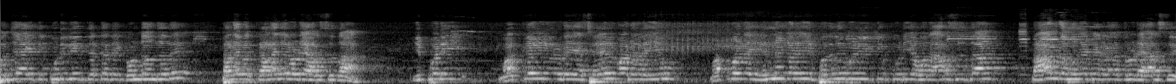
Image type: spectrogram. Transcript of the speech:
பஞ்சாயத்து குடிநீர் திட்டத்தை கொண்டு வந்தது தலைவர் கலைஞருடைய அரசு தான் இப்படி மக்களுடைய செயல்பாடுகளையும் மக்களுடைய எண்ணங்களையும் பிரதிபலிக்கக்கூடிய ஒரு அரசு தான் திராவிட முன்னேற்ற கழகத்தினுடைய அரசு.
